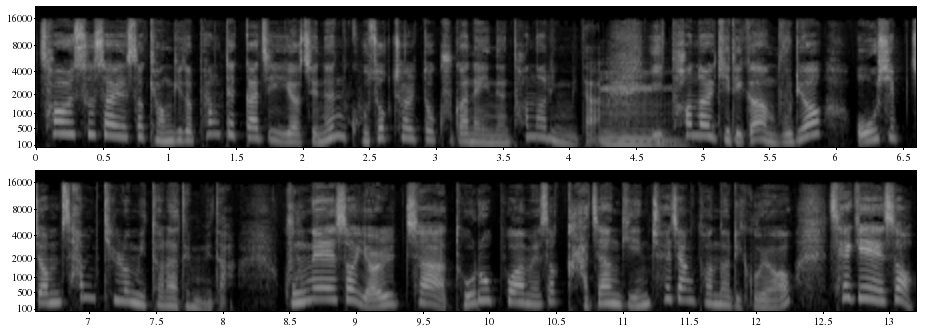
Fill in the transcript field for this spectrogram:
서울 수서 에서 경기도 평택까지 이어지는 고속철도 구간에 있는 터널입니다. 음. 이 터널 길이가 무려 50.3km나 됩니다. 국내에서 열차, 도로 포함해서 가장 긴 최장 터널이고요. 세계에서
